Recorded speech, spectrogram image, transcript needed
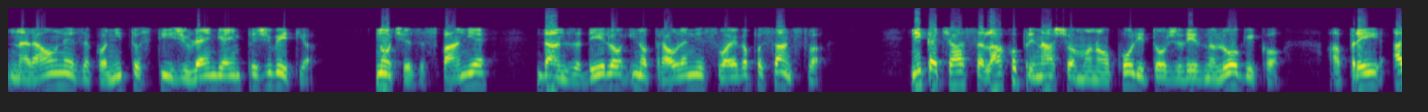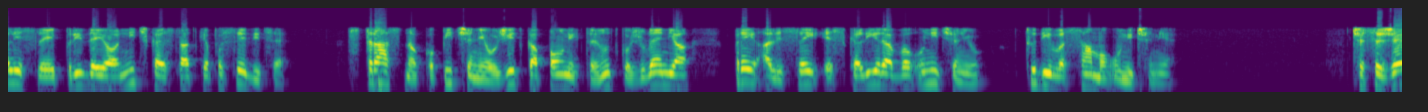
naravne zakonitosti življenja in preživetja. Noč je za spanje, dan za delo in opravljanje svojega poslanstva. Nekaj časa lahko prinašamo na okoli to železno logiko, a prej ali slej pridejo nič kaj sladke posledice. Strastno kopičenje užitka polnih trenutkov življenja prej ali slej eskalira v uničenju, tudi v samo uničenje. Če se že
